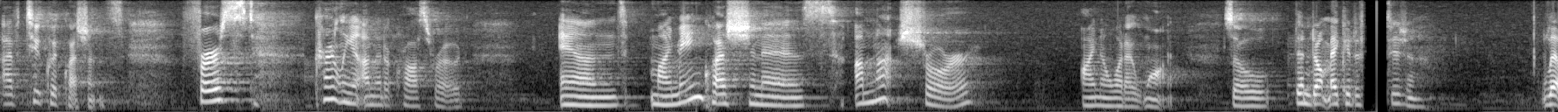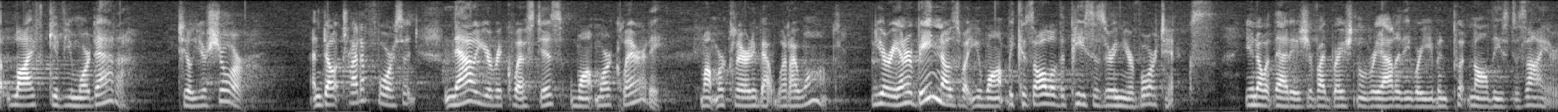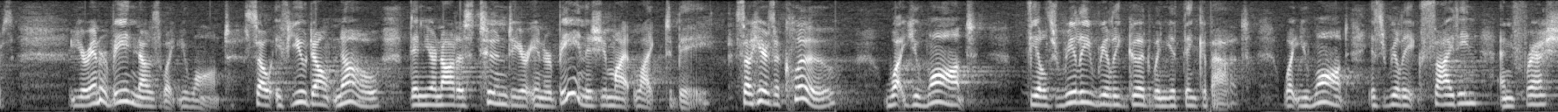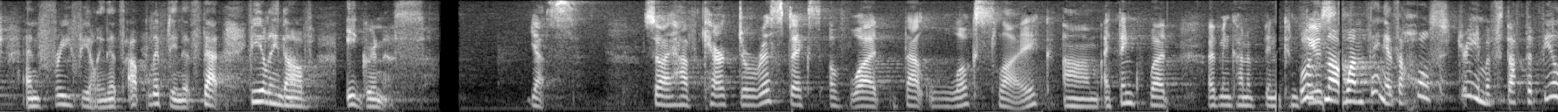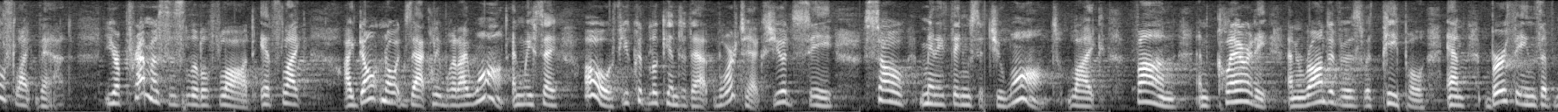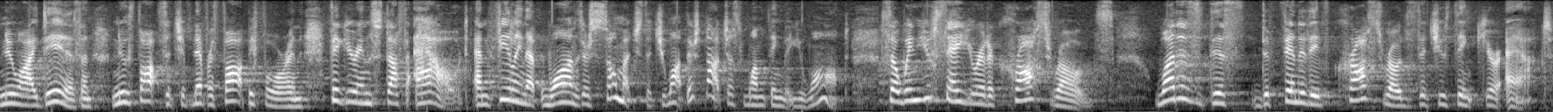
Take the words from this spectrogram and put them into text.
I have two quick questions. First, currently I'm at a crossroad, and my main question is I'm not sure I know what I want. So then don't make a decision. Let life give you more data till you're sure. And don't try to force it. Now your request is want more clarity. Want more clarity about what I want. Your inner being knows what you want because all of the pieces are in your vortex. You know what that is, your vibrational reality where you've been putting all these desires. Your inner being knows what you want. So if you don't know, then you're not as tuned to your inner being as you might like to be. So here's a clue. What you want feels really, really good when you think about it. What you want is really exciting and fresh and free feeling. It's uplifting. It's that feeling of eagerness. Yes. So I have characteristics of what that looks like. Um, I think what I've been kind of been confused. Well, it's not one thing. It's a whole stream of stuff that feels like that. Your premise is a little flawed. It's like I don't know exactly what I want. And we say, oh, if you could look into that vortex, you'd see so many things that you want, like fun and clarity and rendezvous with people and birthings of new ideas and new thoughts that you've never thought before and figuring stuff out and feeling at one. There's so much that you want. There's not just one thing that you want. So when you say you're at a crossroads, what is this definitive crossroads that you think you're at?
